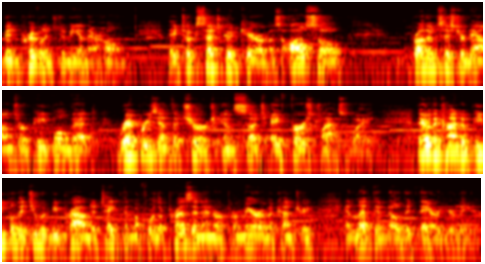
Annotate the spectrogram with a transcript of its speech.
been privileged to be in their home. They took such good care of us. Also, Brother and Sister Downs are people that represent the church in such a first class way. They're the kind of people that you would be proud to take them before the president or premier of a country and let them know that they are your leader.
